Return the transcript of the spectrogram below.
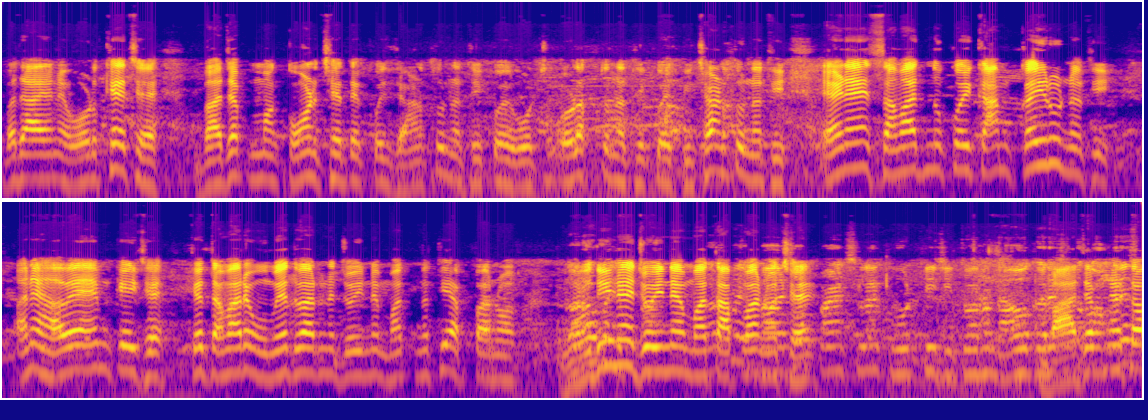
બધા એને ઓળખે છે. ભાજપમાં કોણ છે તે કોઈ જાણતું નથી કોઈ ઓળખતું નથી કોઈ પીછાણતું નથી. એણે સમાજનું કોઈ કામ કર્યું નથી. અને હવે એમ કહે છે કે તમારે ઉમેદવારને જોઈને મત નથી આપવાનો મોદીને જોઈને મત આપવાનો છે. ભાજપને તો?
